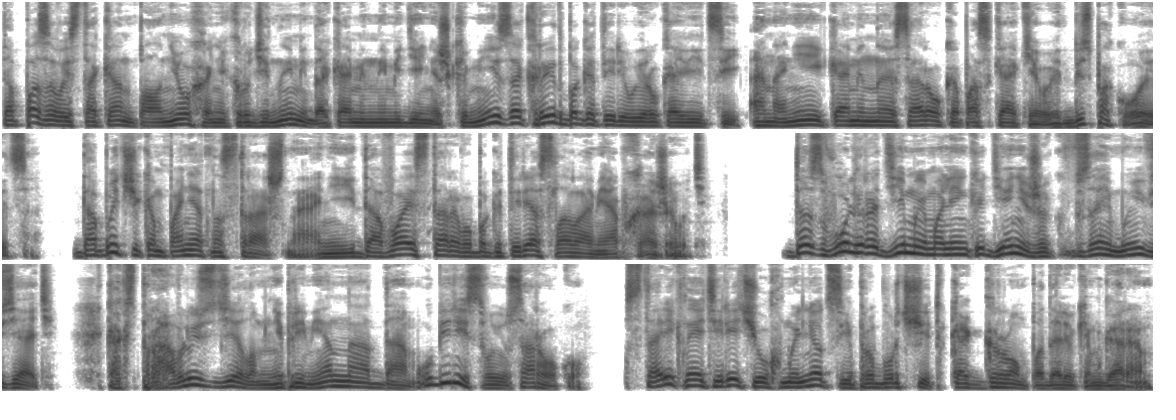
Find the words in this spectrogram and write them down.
Топазовый стакан полнеханик рудяными да каменными денежками и закрыт богатыревой рукавицей, а на ней каменная сорока поскакивает, беспокоится. Добытчикам, понятно, страшно, они и давай старого богатыря словами обхаживать. «Дозволь, родимый, маленько денежек взаймы взять. Как справлюсь с делом, непременно отдам. Убери свою сороку». Старик на эти речи ухмыльнется и пробурчит, как гром по далеким горам.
